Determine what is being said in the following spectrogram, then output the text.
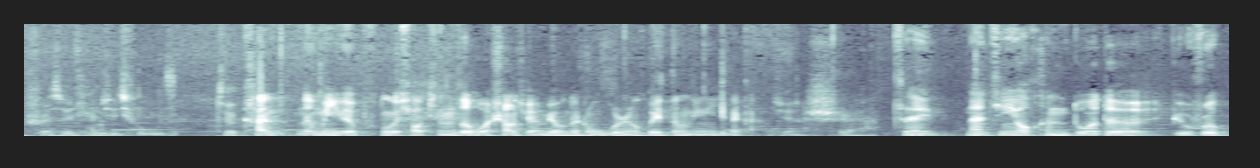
水随天去秋无尽。就看那么一个普通的小亭子，我上去也没有那种无人会登临沂的感觉。是啊，在南京有很多的，比如说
